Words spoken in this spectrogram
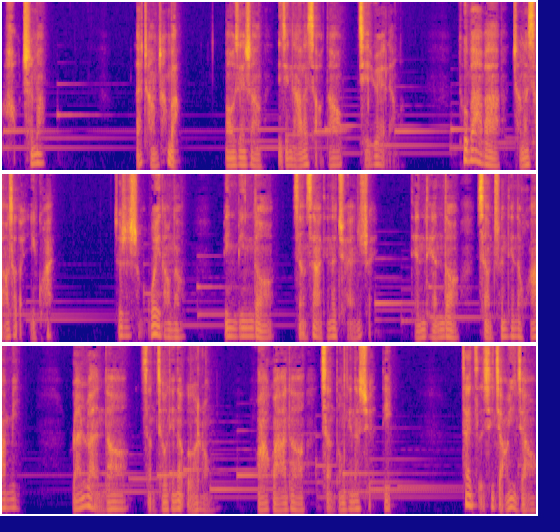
好吃吗？”来尝尝吧。猫先生已经拿了小刀切月亮了。兔爸爸尝了小小的一块，这是什么味道呢？冰冰的，像夏天的泉水；甜甜的，像春天的花蜜；软软的，像秋天的鹅绒；滑滑的，像冬天的雪地。再仔细嚼一嚼，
